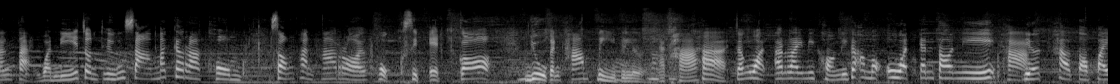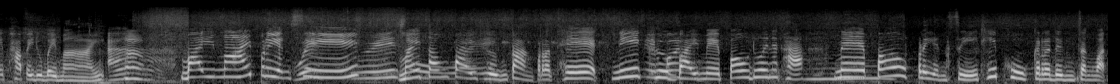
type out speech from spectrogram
ตั้งแต่วันนี้จนถึง 3 มกราคม 2561 ก็อยู่กันข้ามปีไปเลยนะคะค่ะ จังหวัดอะไรมีของดีก็เอามาอวดกันตอนนี้ค่ะเดี๋ยวข่าวต่อไปพาไปดูใบไม้อ่าใบไม้เปลี่ยนสี ไม่ต้องไปถึงต่างประเทศ นี่คือใบเมเปิลด้วยนะคะ เมเปิลเปลี่ยนสีที่ภูกระดึงจังหวัด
